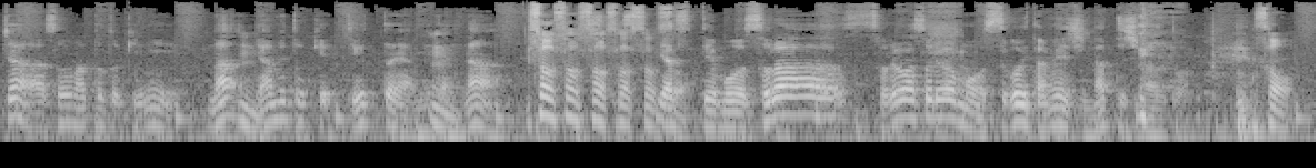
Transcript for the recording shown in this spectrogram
じゃあそうなった時にな、うん。やめとけって言ったやんみたいな、そうそうそうそうそう。やつってもうそらそれはそれはもうすごいダメージになってしまうと。そう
